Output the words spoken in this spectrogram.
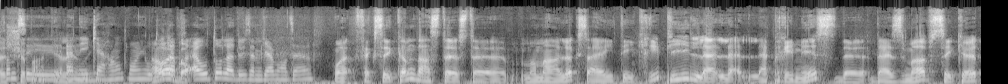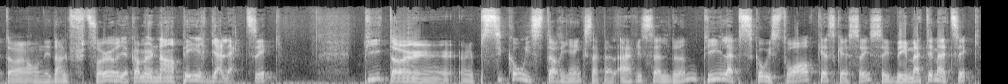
je Comme sais pas quelle années année. 40, ouais, autour, Ah ouais, de la, bon. autour de la Deuxième Guerre mondiale. Ouais, fait que c'est comme dans ce moment-là que ça a été écrit. Puis la, la, la prémisse d'Asimov, c'est que on est dans le futur, il y a comme un empire galactique. Puis t'as un, un psycho-historien qui s'appelle Harry Seldon. Puis la psycho-histoire, qu'est-ce que c'est? C'est des mathématiques.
